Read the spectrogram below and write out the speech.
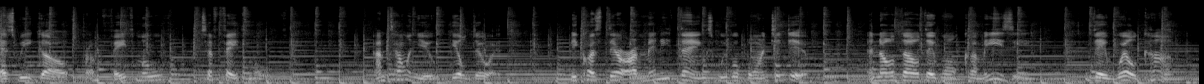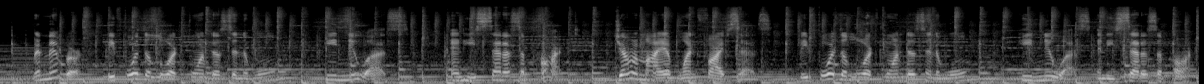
as we go from faith move to faith move. I'm telling you, He'll do it. Because there are many things we were born to do, and although they won't come easy, they will come. Remember, before the Lord formed us in the womb, He knew us and He set us apart. Jeremiah 1 5 says, Before the Lord formed us in the womb, He knew us and He set us apart.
